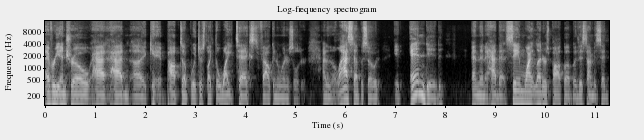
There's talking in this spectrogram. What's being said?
every intro had had uh, it popped up with just like the white text Falcon and Winter Soldier, and in the last episode it ended, and then it had that same white letters pop up, but this time it said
